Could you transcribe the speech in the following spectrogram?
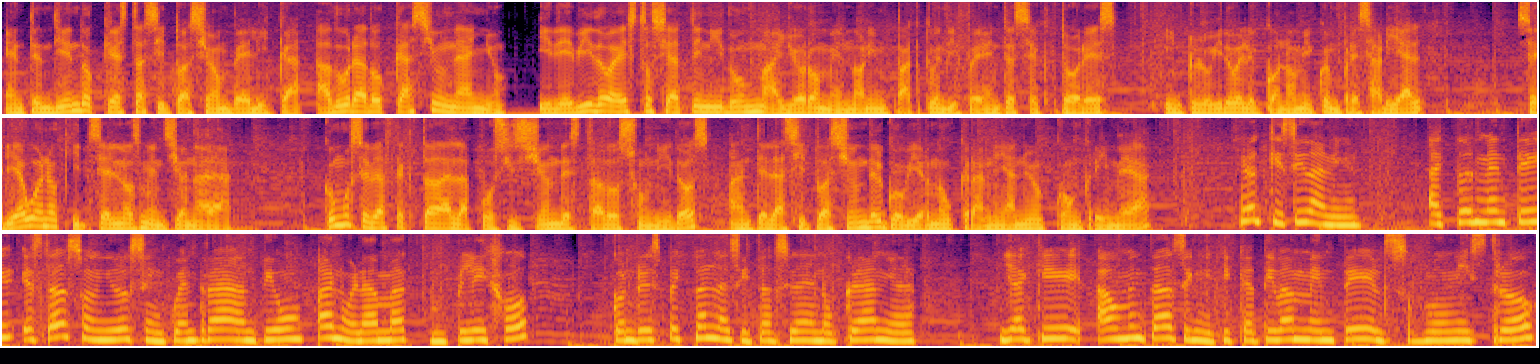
entendiendo que esta situación bélica ha durado casi un año y debido a esto se ha tenido un mayor o menor impacto en diferentes sectores, incluido el económico empresarial. Sería bueno que Itzel nos mencionara ¿Cómo se ve afectada la posición de Estados Unidos ante la situación del gobierno ucraniano con Crimea? Creo que sí, Daniel. Actualmente, Estados Unidos se encuentra ante un panorama complejo con respecto a la situación en Ucrania, ya que ha aumentado significativamente el suministro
